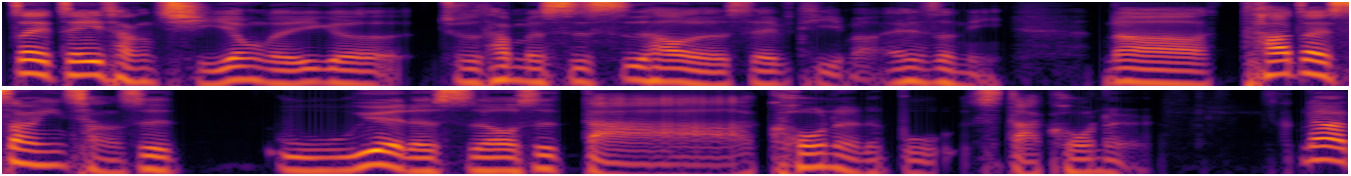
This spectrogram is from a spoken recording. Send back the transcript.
在这一场启用的一个，就是他们十四号的 safety 嘛，Anthony。那他在上一场是五月的时候是打 corner 的不，是打 corner。那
